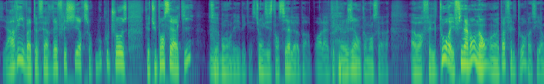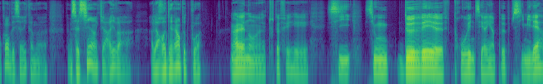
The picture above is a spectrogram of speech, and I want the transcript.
qui arrive à te faire réfléchir sur beaucoup de choses que tu pensais acquis. Mm. bon, les, les questions existentielles euh, par rapport à la technologie, on commence à, avoir fait le tour. Et finalement, non, on n'a pas fait le tour parce qu'il y a encore des séries comme, euh, comme celle-ci hein, qui arrivent à, à leur redonner un peu de poids. Ouais, non, tout à fait. Et si, si on devait euh, trouver une série un peu similaire,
